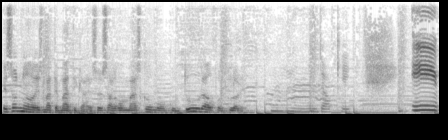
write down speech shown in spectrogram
eso no es matemática, eso es algo más como cultura o folclore. Mm, ya, ok. Eh,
